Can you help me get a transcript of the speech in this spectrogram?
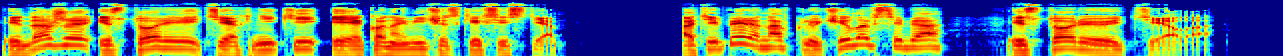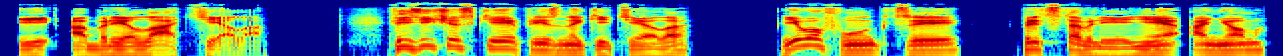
и даже историей техники и экономических систем. А теперь она включила в себя историю тела и обрела тело. Физические признаки тела, его функции, представление о нем –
